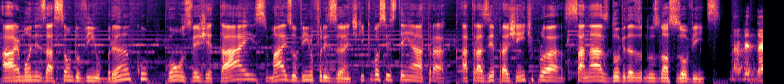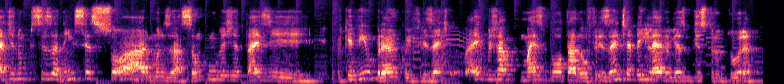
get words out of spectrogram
à harmonização do vinho branco com os vegetais, mais o vinho frisante? O que, que vocês têm a, tra a trazer para a gente para sanar as dúvidas dos nossos ouvintes? Na verdade, não precisa nem ser só a harmonização com vegetais e... Porque vinho branco e frisante, aí já mais voltado... O frisante é bem leve mesmo de estrutura.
